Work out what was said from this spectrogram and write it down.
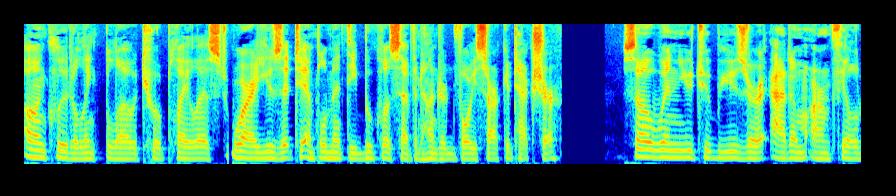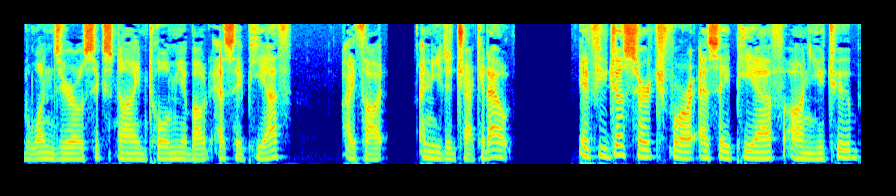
I'll include a link below to a playlist where I use it to implement the Buchla 700 voice architecture. So when YouTube user Adam Armfield 1069 told me about SAPF, I thought I need to check it out. If you just search for SAPF on YouTube,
